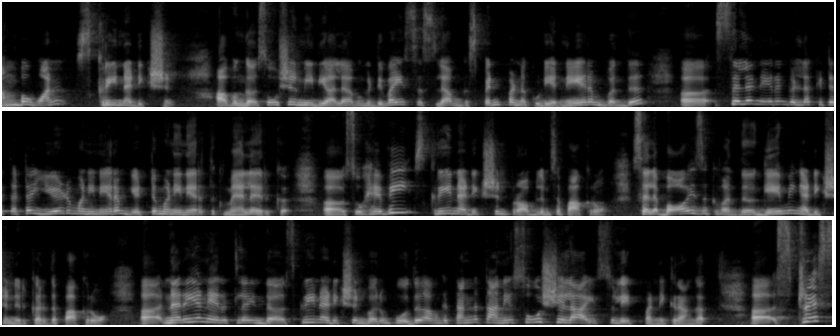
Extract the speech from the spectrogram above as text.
நம்பர் ஒன் ஸ்க்ரீன் அடிக்ஷன் அவங்க சோஷியல் மீடியாவில் அவங்க டிவைசஸில் அவங்க ஸ்பெண்ட் பண்ணக்கூடிய நேரம் வந்து சில நேரங்களில் கிட்டத்தட்ட ஏழு மணி நேரம் எட்டு மணி நேரத்துக்கு மேலே இருக்குது ஸோ ஹெவி ஸ்க்ரீன் அடிக்ஷன் ப்ராப்ளம்ஸை பார்க்குறோம் சில பாய்ஸுக்கு வந்து கேமிங் அடிக்ஷன் இருக்கிறத பார்க்குறோம் நிறைய நேரத்தில் இந்த ஸ்க்ரீன் அடிக்ஷன் வரும்போது அவங்க தன்னைத்தானே சோஷியலாக ஐசோலேட் பண்ணிக்கிறாங்க. ஸ்ட்ரெஸ்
